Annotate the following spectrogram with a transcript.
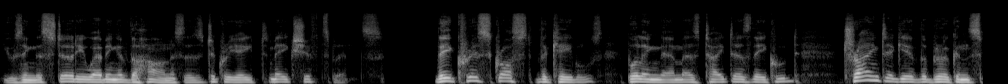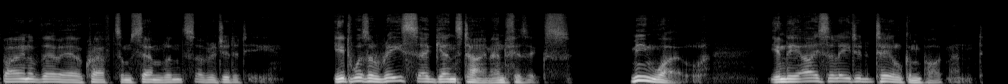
using the sturdy webbing of the harnesses to create makeshift splints. They crisscrossed the cables, pulling them as tight as they could, trying to give the broken spine of their aircraft some semblance of rigidity. It was a race against time and physics. Meanwhile, in the isolated tail compartment,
